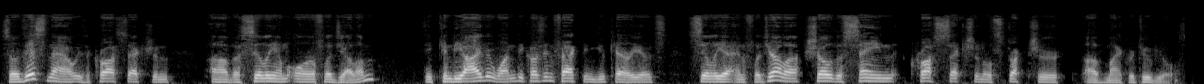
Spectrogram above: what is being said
So this now is a cross-section of a cilium or a flagellum. It can be either one because in fact in eukaryotes, cilia and flagella show the same cross-sectional structure of microtubules.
